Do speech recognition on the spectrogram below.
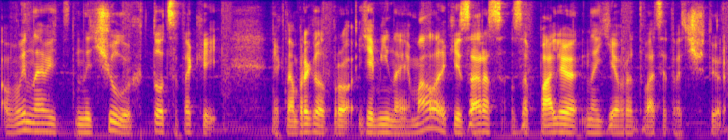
ви навіть не чули, хто це такий. Як, наприклад, про Яміна Ямала, який зараз запалює на Євро 2024.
